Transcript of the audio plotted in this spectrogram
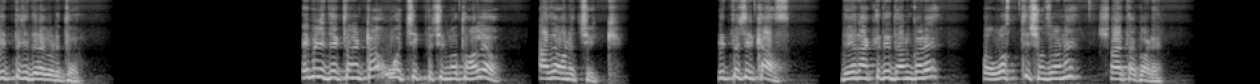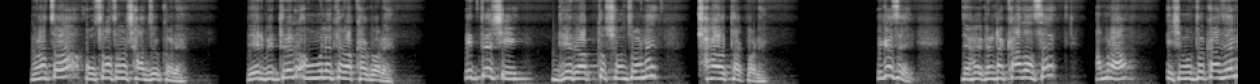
হৃদপেশি দ্বারা গঠিত। এই পেশি দেখতে অনেকটা ঐচ্ছিক পেশির মতো হলেও কাজে অনৈচ্ছিক। হৃদপেশির কাজ দেহের আকৃতি দান করে ও অস্থি সঞ্চালনে সহায়তা করে। নড়াচড়া ও চলাচলে সাহায্য করে। দেহের ভিতরের অঙ্গগুলোকে রক্ষা করে। হৃদপেশি দেহের রক্ত সঞ্চালনে সহায়তা করে। ঠিক আছে? দেখো, এখানে একটা কাজ আছে। আমরা এই সমস্ত কাজের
